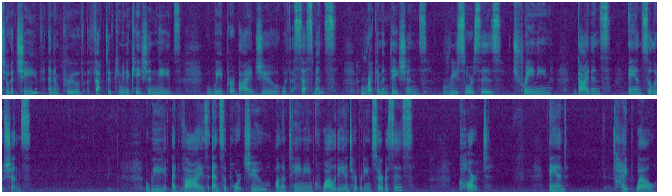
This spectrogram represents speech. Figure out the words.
To achieve and improve effective communication needs, we provide you with assessments, recommendations, resources, training, guidance, and solutions. We advise and support you on obtaining quality interpreting services, CART, and TypeWell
